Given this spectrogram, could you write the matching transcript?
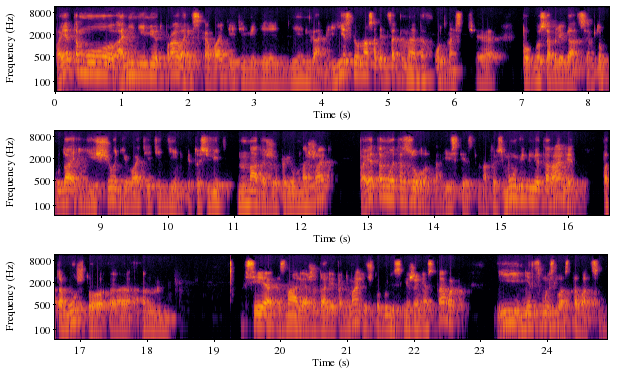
Поэтому они не имеют права рисковать этими деньгами. Если у нас отрицательная доходность по гособлигациям, то куда еще девать эти деньги? То есть ведь надо же приумножать, поэтому это золото, естественно. То есть мы увидели это ралли, потому что э, э, все знали, ожидали и понимали, что будет снижение ставок, и нет смысла оставаться.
